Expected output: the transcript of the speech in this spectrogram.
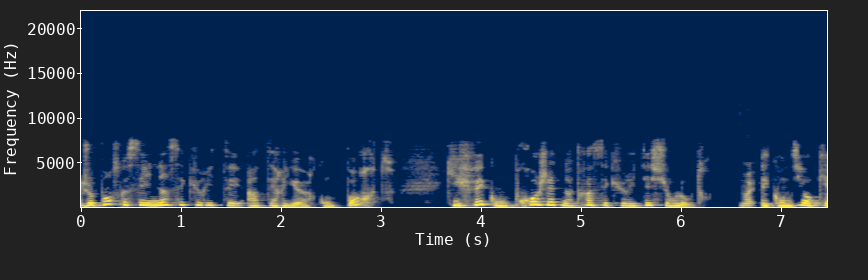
je pense que c'est une insécurité intérieure qu'on porte qui fait qu'on projette notre insécurité sur l'autre. Et qu'on dit, OK,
